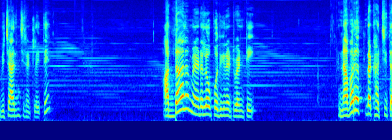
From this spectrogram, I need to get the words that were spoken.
విచారించినట్లయితే అద్దాల మేడలో పొదిగినటువంటి నవరత్న ఖచ్చిత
